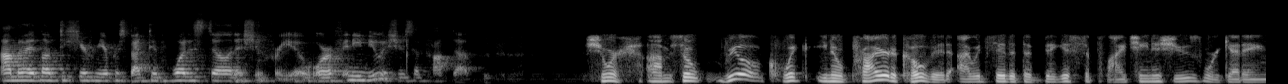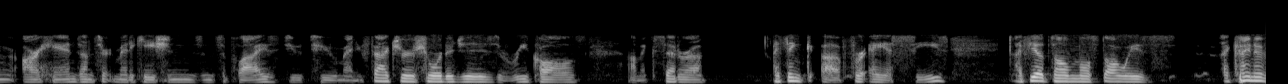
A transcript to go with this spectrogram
um, and I'd love to hear from your perspective what is still an issue for you, or if any new issues have popped up. Sure. Um, so, real quick, you know, prior to COVID, I would say that the biggest supply chain issues were getting our hands on certain medications and supplies due to manufacturer shortages, recalls, um, et cetera. I think uh, for ASCs, I feel it's almost always, I kind of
